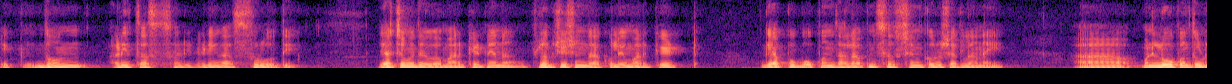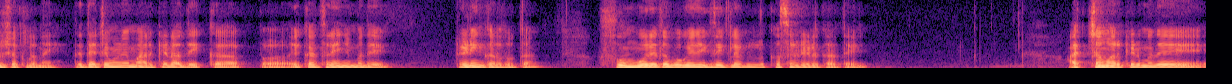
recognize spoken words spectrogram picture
एक दोन अडीच तासासाठी ट्रेडिंग आज सुरू होती. ज्याच्यामध्ये बघा मार्केटने ना फ्लक्च्युएशन दाखवले मार्केट गॅपअप ओपन झाला पण सस्टेन करू शकला नाही. पण लो पण तोडू शकलं नाही. तर त्याच्यामुळे मार्केट आज एक एकाच रेंजमध्ये ट्रेडिंग करत होता. सोमवारी आता बघूयात एक्झॅक्टली आपल्याला कसं ट्रेड करता येईल. आजच्या मार्केटमध्ये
